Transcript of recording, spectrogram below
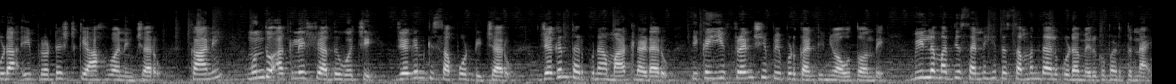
కూడా ఈ ప్రొటెస్ట్కి ఆహ్వానించారు. కానీ ముందు అఖిలేష్ యాదవ్ వచ్చి జగన్కి సపోర్ట్ ఇచ్చారు. జగన్ తరపున మాట్లాడారు. ఇక ఈ ఫ్రెండ్షిప్ ఇప్పుడు కంటిన్యూ అవుతోంది. వీళ్ళ మధ్య సన్నిహిత సంబంధాలు కూడా మెరుగుపడుతున్నాయి.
